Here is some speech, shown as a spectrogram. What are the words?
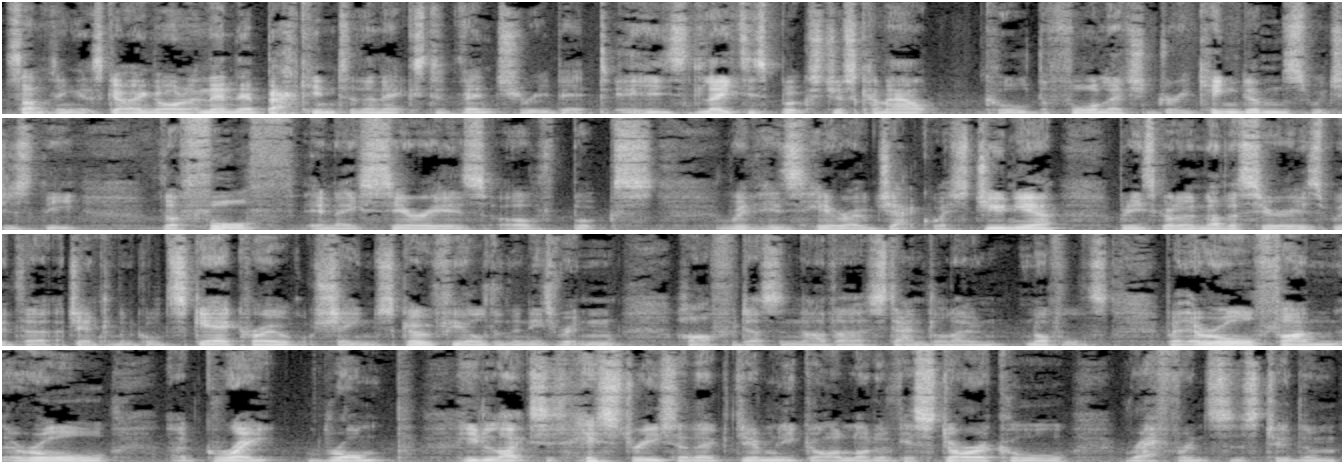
something that's going on, and then they're back into the next adventure bit. His latest book's just come out called The Four Legendary Kingdoms, which is the the fourth in a series of books with his hero Jack West Jr. But he's got another series with a gentleman called Scarecrow or Shane Schofield, and then he's written half a dozen other standalone novels. But they're all fun. They're all a great romp. He likes his history, so they've generally got a lot of historical references to them.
